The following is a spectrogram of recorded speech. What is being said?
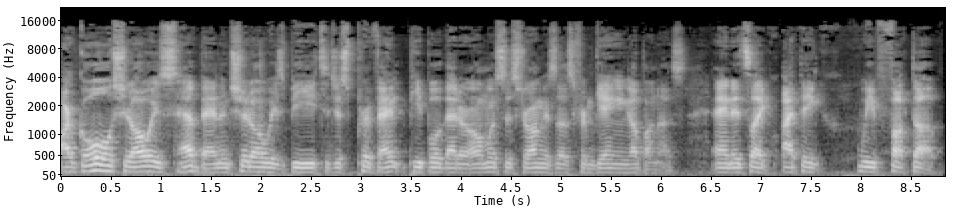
our goal should always have been and should always be to just prevent people that are almost as strong as us from ganging up on us. And it's like I think we've fucked up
